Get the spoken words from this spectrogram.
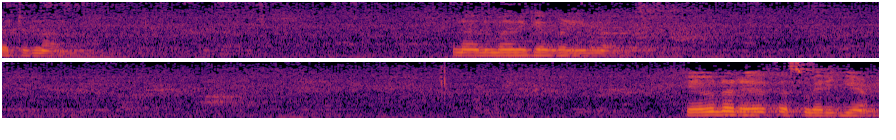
പറ്റുന്നതാണ്. പിന്നെ അനുമാനിക്കാൻ കഴിയുന്നതാണ്. കേവല രേഖത്തെ സ്മരിക്കുകയാണ്.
